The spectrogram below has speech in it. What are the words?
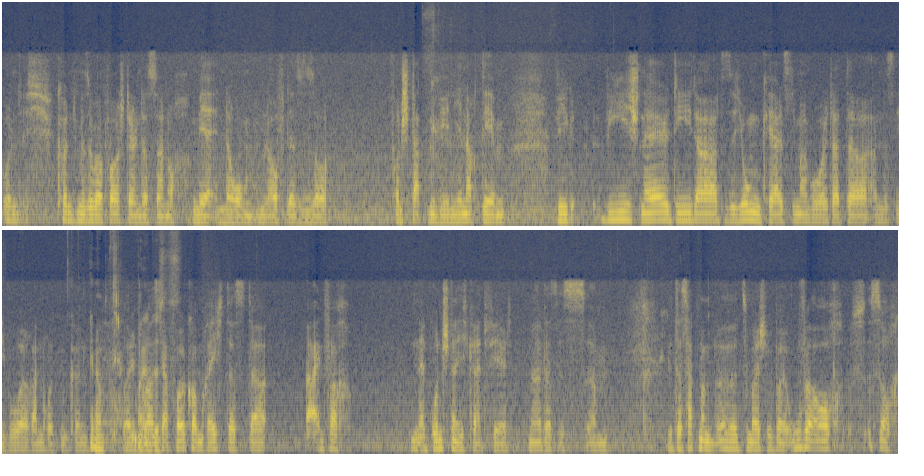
und ich könnte mir sogar vorstellen, dass da noch mehr Änderungen im Laufe der Saison vonstatten gehen, je nachdem, wie, wie schnell die da, diese jungen Kerls, die man geholt hat, da an das Niveau heranrücken können. Genau. Weil du Weil hast ja vollkommen recht, dass da einfach eine Grundschnelligkeit fehlt. Ne, das ist, ähm, das hat man äh, zum Beispiel bei Uwe auch, ist auch,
